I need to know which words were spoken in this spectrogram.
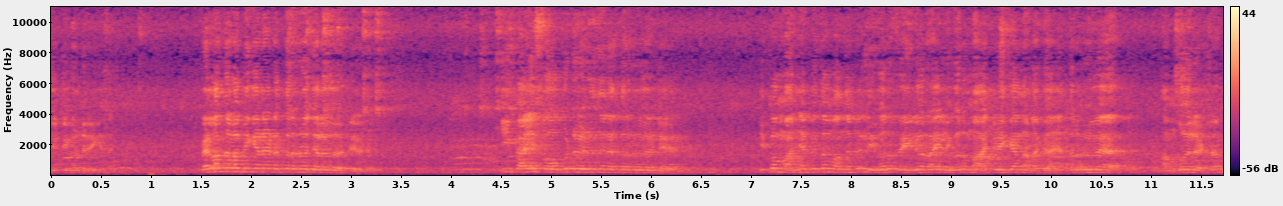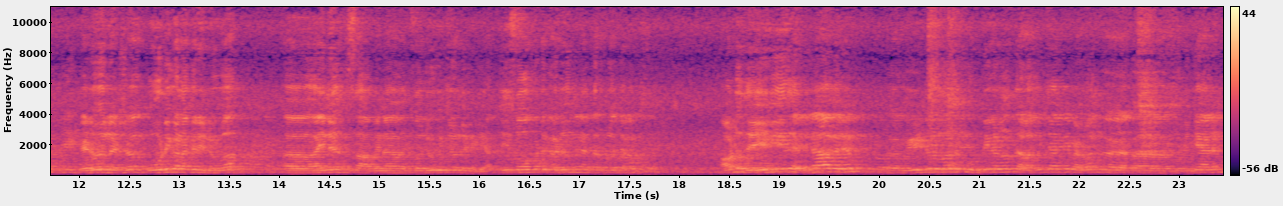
ചുറ്റിക്കൊണ്ടിരിക്കുന്നത്. വെള്ളം തിളപ്പിക്കാനായിട്ട് എത്ര രൂപ ചിലവ് കിട്ടി വരും? ഈ കൈ സോപ്പിട്ട് എഴുതുന്നതിന് എത്ര രൂപ വേണ്ടി ഇപ്പം മഞ്ഞപ്പിത്തം വന്നിട്ട് ലിവർ ഫെയിലിയർ ആയി ലിവർ മാറ്റി വയ്ക്കാൻ നടക്കുക. എത്ര രൂപ? അമ്പത് ലക്ഷം എഴുപത് ലക്ഷം കോടിക്കണക്കിന് രൂപ അതിന് പിന്നെ സ്വരൂപിച്ചുകൊണ്ടിരിക്കുക. ഈ സോപ്പിട്ട് കഴുകുന്നതിന് എത്ര രൂപ ചിലവ്? അവിടെ ദയവ് ചെയ്ത് എല്ലാവരും വീട്ടിലുള്ള കുട്ടികളും തിളപ്പിച്ചാറ്റി വെള്ളം കുടിക്കാനും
